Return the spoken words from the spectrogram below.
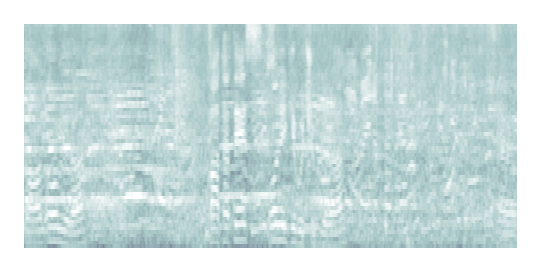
Soğan 10 lira. Patates 12,5 lira. Evet.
